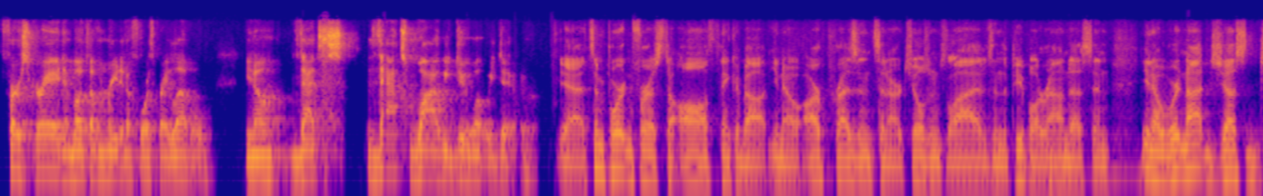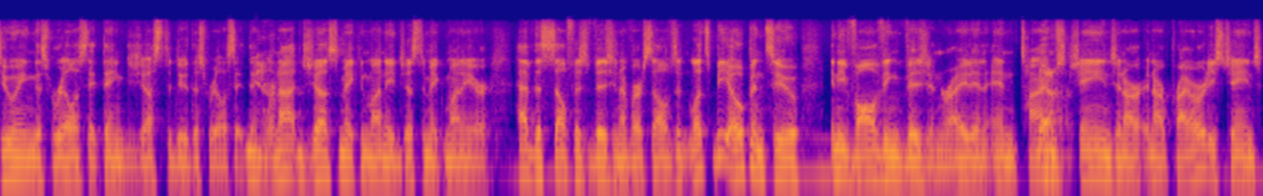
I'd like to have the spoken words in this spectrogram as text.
first grade, and both of them read at a fourth grade level. You know, that's that's why we do what we do. Yeah, it's important for us to all think about, you know, our presence in our children's lives and the people around us. And, you know, we're not just doing this real estate thing just to do this real estate thing. Yeah. We're not just making money just to make money or have this selfish vision of ourselves. And let's be open to an evolving vision, right? And and times yeah. change and our and our priorities change.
